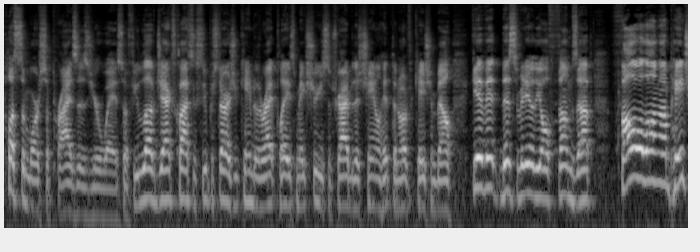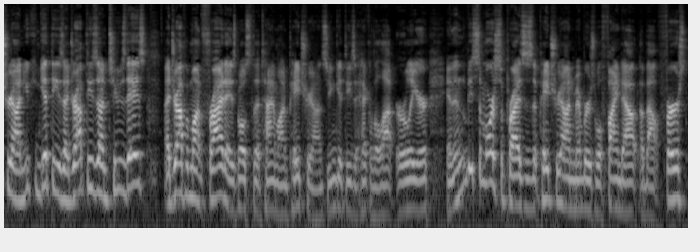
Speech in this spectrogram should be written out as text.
plus some more surprises your way. So if you love Jakks Classic Superstars, you came to the right place. Make sure you subscribe to this channel, hit the notification bell, give it this video the old thumbs up. Follow along on Patreon. You can get these. I drop these on Tuesdays. I drop them on Fridays most of the time on Patreon, so you can get these a heck of a lot earlier. And then there'll be some more surprises that Patreon members will find out about first,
